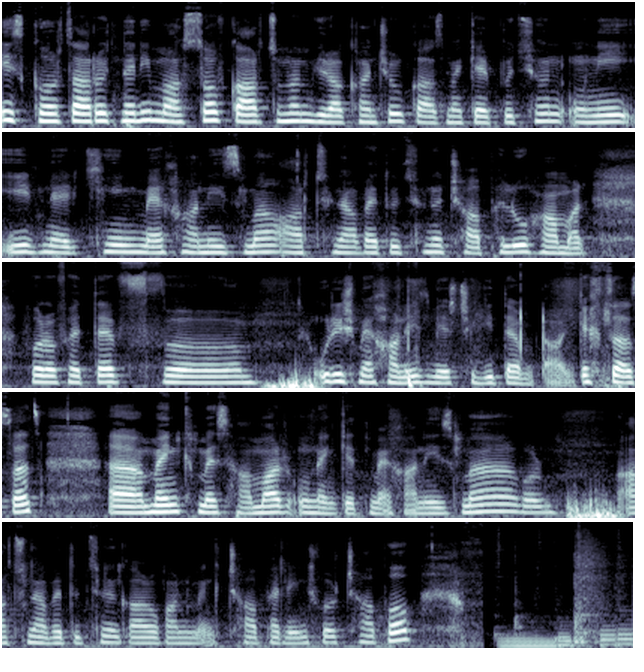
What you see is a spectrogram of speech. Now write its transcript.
Իսկ գործառույթների մասով կարծում եմ յուրաքանչյուր կազմակերպություն ունի իր ներքին մեխանիզմը արդյունավետությունը չափելու համար, որովհետև ուրիշ մեխանիզմ ես չգիտեմ, անկեղծ ասած, մենք մեզ համար ունենք այդ մեխանիզմը, որ արդյունավետությունը կարողանում ենք չափել ինչ որ չափով։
